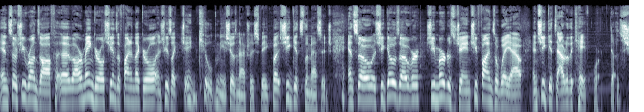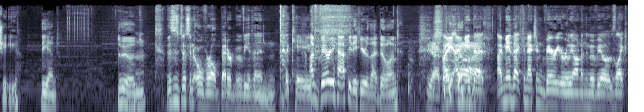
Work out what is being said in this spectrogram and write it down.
And so she runs off. Uh, our main girl, she ends up finding that girl and she's like, Jane killed me. She doesn't actually speak, but she gets the message. And so she goes over, she murders Jane, she finds a way out, and she gets out of the cave. Or does she? The end. The end. This is just an overall better movie than The Cave. I'm very happy to hear that, Dylan. Yeah, I, I made that I made that connection very early on in the movie. I was like,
